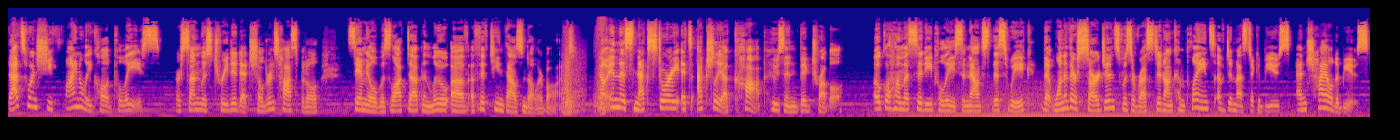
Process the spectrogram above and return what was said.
That's when she finally called police. Her son was treated at Children's Hospital. Samuel was locked up in lieu of a $15,000 bond. Now, in this next story, it's actually a cop who's in big trouble. Oklahoma City police announced this week that one of their sergeants was arrested on complaints of domestic abuse and child abuse.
